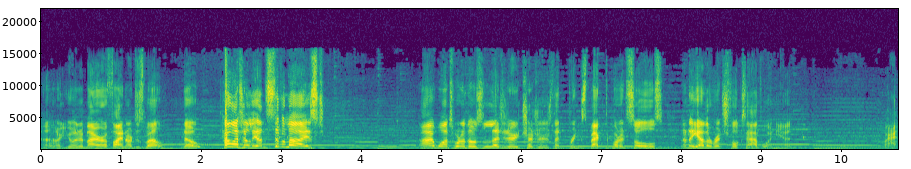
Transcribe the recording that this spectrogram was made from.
Oh, are you an admirer of fine art as well? No? How utterly uncivilized! I want one of those legendary treasures that brings back departed souls. None of the other rich folks have one yet. What?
